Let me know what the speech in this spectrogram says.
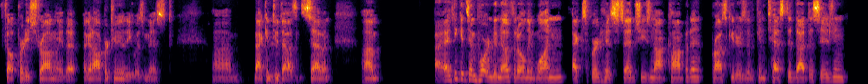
felt pretty strongly that an opportunity was missed um, back in 2007. Um, I think it's important to note that only one expert has said she's not competent. Prosecutors have contested that decision.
